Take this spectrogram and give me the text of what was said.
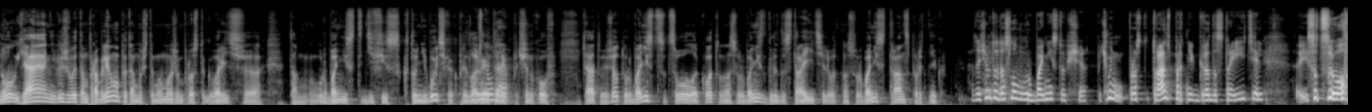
ну, я не вижу в этом проблемы, потому что мы можем просто говорить, э, там, урбанист, дефис, кто-нибудь, как предлагает ну, Олег да. Поченков. Да, то есть вот урбанист-социолог, вот у нас урбанист-градостроитель, вот у нас урбанист-транспортник. А зачем тогда слово урбанист вообще? Почему просто транспортник, градостроитель и социолог?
